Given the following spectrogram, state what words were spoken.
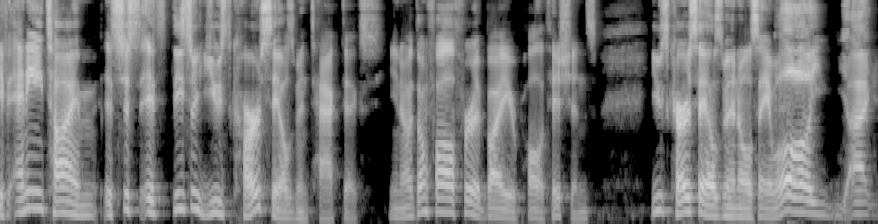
if any time it's just it's these are used car salesman tactics. You know, don't fall for it by your politicians. Used car salesmen will say, "Well, I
